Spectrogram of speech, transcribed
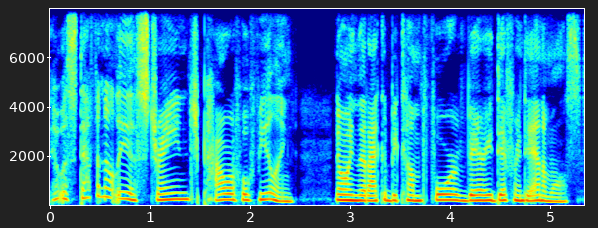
It was definitely a strange, powerful feeling, knowing that I could become four very different animals.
